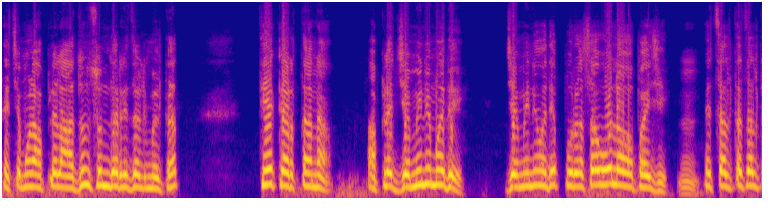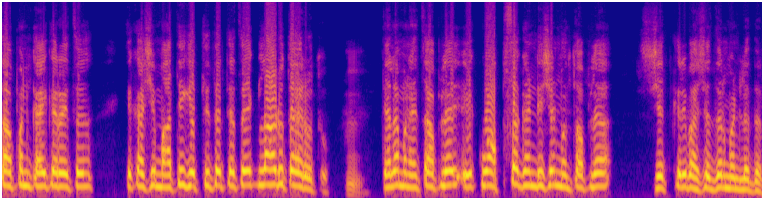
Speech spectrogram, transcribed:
त्याच्यामुळे आपल्याला अजून सुंदर रिझल्ट मिळतात ते करताना आपल्या जमिनीमध्ये जमिनीमध्ये पुरेसा ओलावा पाहिजे चालता चालता आपण काय करायचं एक अशी माती घेतली तर त्याचा एक लाडू तयार होतो. त्याला म्हणायचं आपल्या एक वापसा कंडिशन म्हणतो आपल्या शेतकरी भाषेत जर म्हटलं तर.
